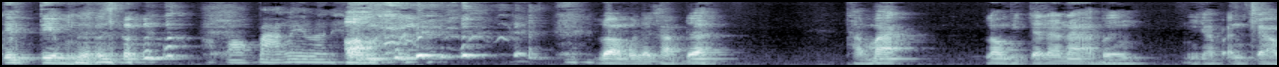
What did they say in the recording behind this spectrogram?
เต็มเต็มๆเลยออกปากเลยมันออกลองมาเด้อครับเด้อถ้ามักลองพิจารณาเบิ่งนี่ครับ อันเก่า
